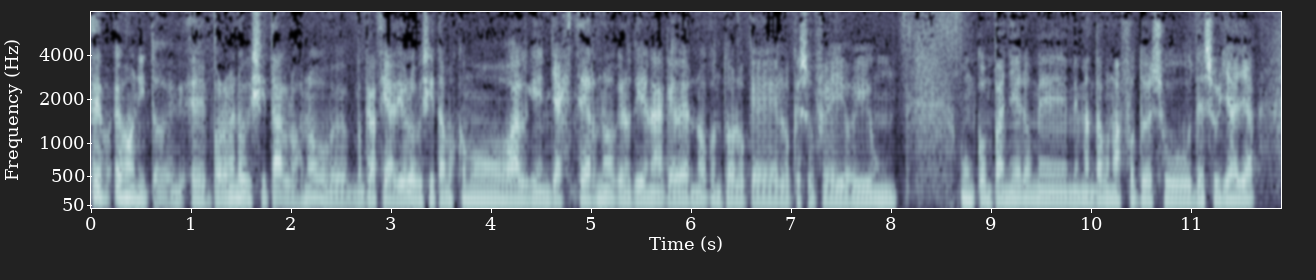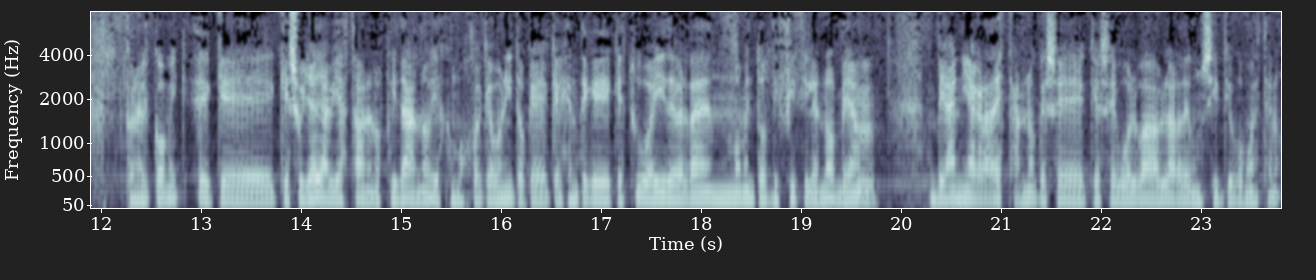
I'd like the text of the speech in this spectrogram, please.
es, es bonito, eh, eh, por lo menos visitarlos, ¿no? Gracias a Dios lo visitamos como alguien ya externo que no tiene nada que ver, ¿no? Con todo lo que lo que sufrió ahí. Hoy un, un compañero me, me mandaba una foto de su de su yaya con el cómic eh, que, que su yaya había estado en el hospital, ¿no? Y es como, joder, qué bonito que, que gente que, que estuvo ahí de verdad en momentos difíciles, ¿no? Vean, Mm. vean y agradezcan, ¿no? Que se, que se vuelva a hablar de un sitio como este, ¿no?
